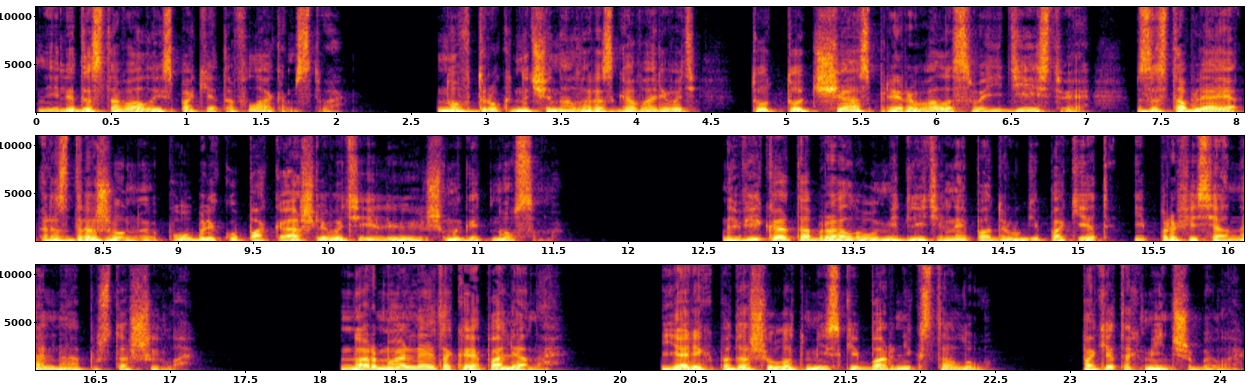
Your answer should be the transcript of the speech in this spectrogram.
или доставала из пакетов лакомства. но вдруг начинала разговаривать, то тот час прерывала свои действия, заставляя раздраженную публику покашливать или шмыгать носом. Вика отобрала у медлительной подруги пакет и профессионально опустошила. «Нормальная такая поляна». Ярик подошел от миски барни к столу. В пакетах меньше было.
